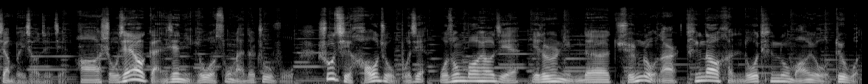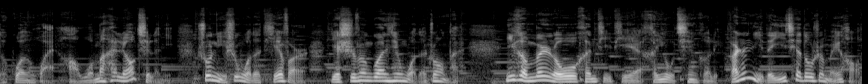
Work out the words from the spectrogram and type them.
向北小姐姐啊，首先要感谢你给我送来的祝福。说起好久不见，我从包小姐，也就是你们的群主那儿听到很多听众网友对我的关怀啊，我们还聊起了你，说你是我的铁粉，也十分关心我的状态。你很温柔，很体贴，很有亲和力，反正你的一切都是美好的。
